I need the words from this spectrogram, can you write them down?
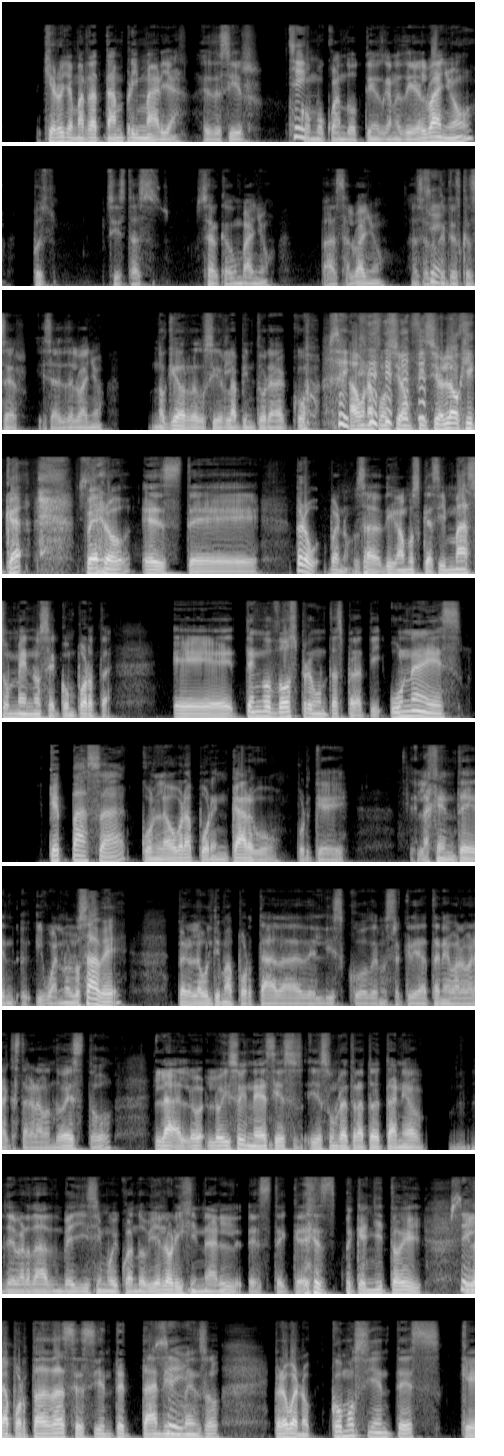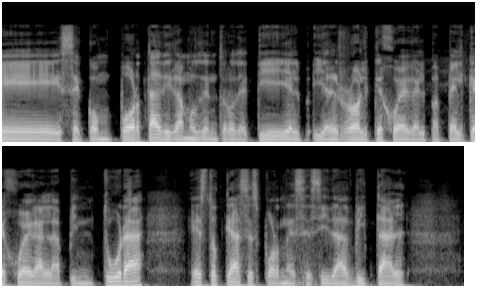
quiero llamarla tan primaria, es decir, Sí, como cuando tienes ganas de ir al baño, pues si estás cerca de un baño, vas al baño, haces Sí. lo que tienes que hacer y sales del baño. No quiero reducir la pintura sí. a una función fisiológica, pero este, pero bueno, o sea, digamos que así más o menos se comporta. Eh, tengo dos preguntas para ti. Una es, ¿qué pasa con la obra por encargo? Porque la gente igual no lo sabe, pero la última portada del disco de nuestra querida Tania Bárbara que está grabando esto, la, lo, lo hizo Inés y es, y es un retrato de Tania de verdad bellísimo y cuando vi el original, este que es pequeñito y, sí. y la portada se siente tan Sí. inmenso. Pero bueno, ¿cómo sientes que se comporta, digamos, dentro de ti y el, y el rol que juega, el papel que juega, la pintura, esto que haces por necesidad vital,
